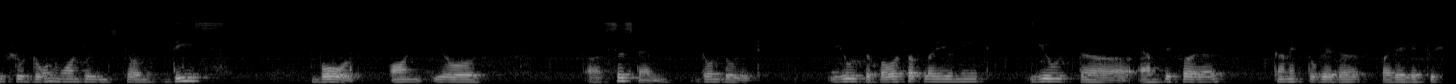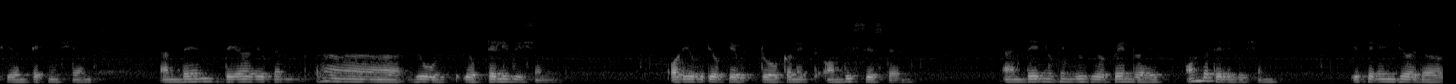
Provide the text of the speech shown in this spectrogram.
if you don't want to install this board on your uh, system don't do it. Use the power supply unit use the amplifier connect together by the electrician technicians and then there you can uh, use your television audio video cable to connect on this system. And then you can use your pen drive on the television. You can enjoy the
